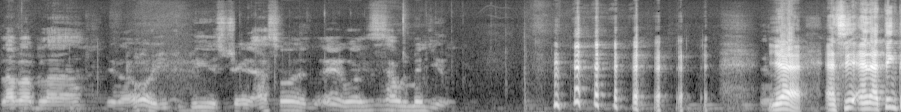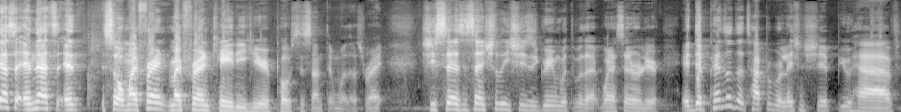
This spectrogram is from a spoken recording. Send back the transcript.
blah blah blah. You know, or you could be a straight asshole and hey, well, this is how we made you. yeah. and see, and I think that's and that's and so my friend, my friend Katie here posted something with us, right? She says essentially she's agreeing with, with what I said earlier. It depends on the type of relationship you have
